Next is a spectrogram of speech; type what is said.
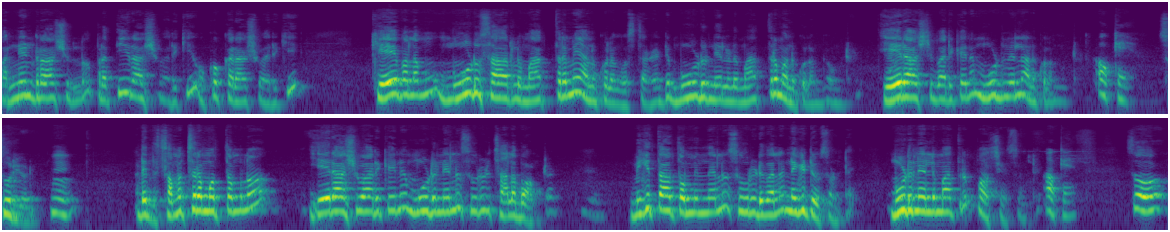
పన్నెండు రాశుల్లో ప్రతి రాశి వారికి ఒక్కొక్క రాశి వారికి కేవలము మూడు సార్లు మాత్రమే అనుకూలంగా వస్తాడు. అంటే మూడు నెలలు మాత్రం అనుకూలంగా ఉంటాడు. ఏ రాశి వారికైనా మూడు నెలలు అనుకూలంగా ఉంటాడు. ఓకే సూర్యుడు. హ్మ్, అంటే సంవత్సరం మొత్తంలో ఏ రాశి వారికైనా మూడు నెలలు సూర్యుడు చాలా బాగుంటాడు. మిగతా తొమ్మిది నెలలు సూర్యుడి వల్ల నెగిటివ్స్ ఉంటాయి. మూడు నెలలు మాత్రం పాజిటివ్స్ ఉంటాయి. ఓకే. సో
